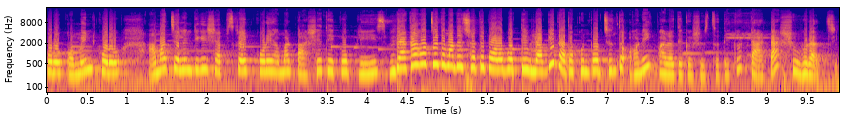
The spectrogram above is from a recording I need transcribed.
করো, কমেন্ট করো। আমার চ্যানেলটিকে সাবস্ক্রাইব করে আমার পাশে থেকো, প্লিজ। দেখা হচ্ছে তোমাদের সাথে পরবর্তী ব্লগে ততক্ষণ পর্যন্ত অনেক ভালো থেকো, সুস্থ থেকো। টাটা, শুভরাত্রি।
